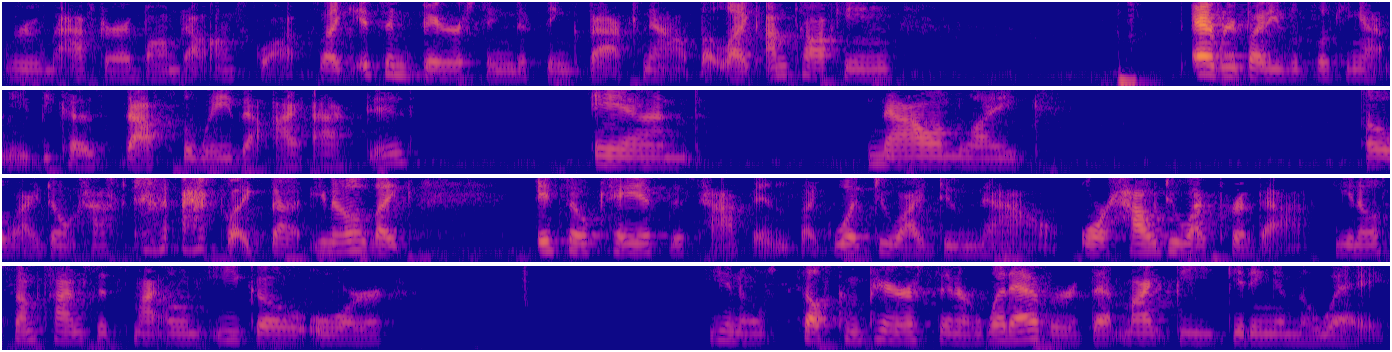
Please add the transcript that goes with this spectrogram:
room after I bombed out on squats. Like, it's embarrassing to think back now, but like, I'm talking, everybody was looking at me because that's the way that I acted. And now I'm like, oh, I don't have to act like that, you know? Like, it's okay if this happens. Like, what do I do now? Or how do I prevent? You know, sometimes it's my own ego or, you know, self comparison or whatever that might be getting in the way.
